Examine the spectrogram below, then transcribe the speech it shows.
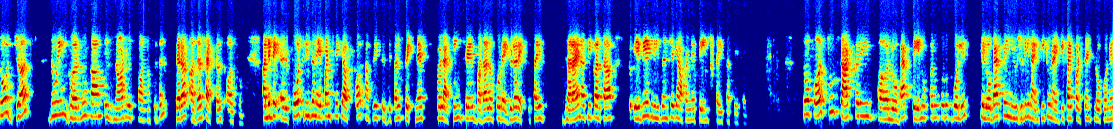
So just doing ઘરનું કામ is not responsible. There are other factors also. અને ફોર્થ રીઝન એ પણ છે કે ઓફકોર્સ આપણી ફિઝિકલ ફિટનેસ તો લેકિંગ છે. બધા લોકો રેગ્યુલર એક્સરસાઇઝ જરાય નથી કરતા. તો એ બી એક રીઝન છે કે આપણને પેઇન થઈ શકે છે. તો ફર્સ્ટ હું સ્ટાર્ટ કરી લો બેક પેન ઉપર હું થોડુંક બોલીશ કે low back pain usually ninety two ninety five percent લોકોને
